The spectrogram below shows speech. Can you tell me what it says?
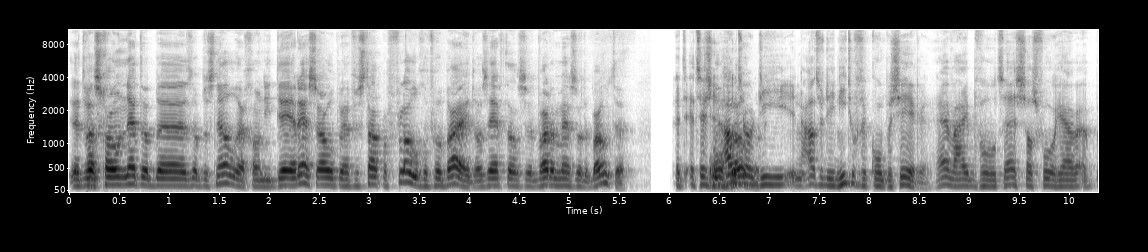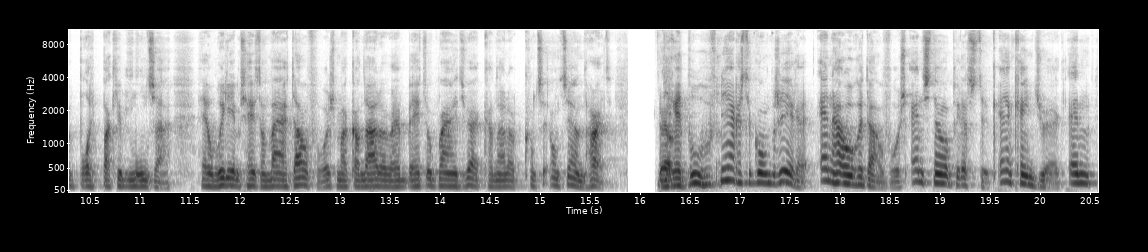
Het was gewoon net op de, op de snelweg. Gewoon die DRS open en Verstappen vlogen voorbij. Het was echt als een warm mes door de boter. Het, het is een auto, die, een auto die niet hoeft te compenseren. Hè, waar je bijvoorbeeld, hè, zoals vorig jaar, een pakje Monza. Hè, Williams heeft dan weinig downforce, maar kan daardoor, heeft ook weinig werk. Kan daardoor ontzettend hard. Ja. Red Bull hoeft nergens te compenseren. En hoge downforce. En snel op het stuk. En geen jerk. En,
